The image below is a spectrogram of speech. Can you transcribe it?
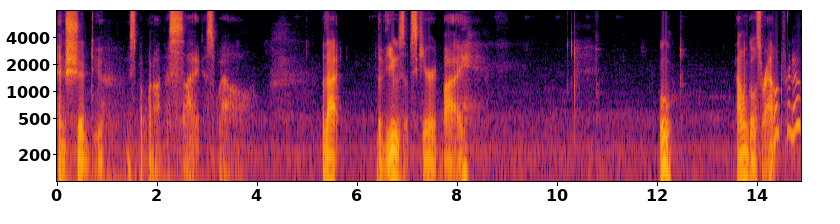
and should do is put one on this side as well. But that, the view's obscured by. Ooh, that one goes round for now?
